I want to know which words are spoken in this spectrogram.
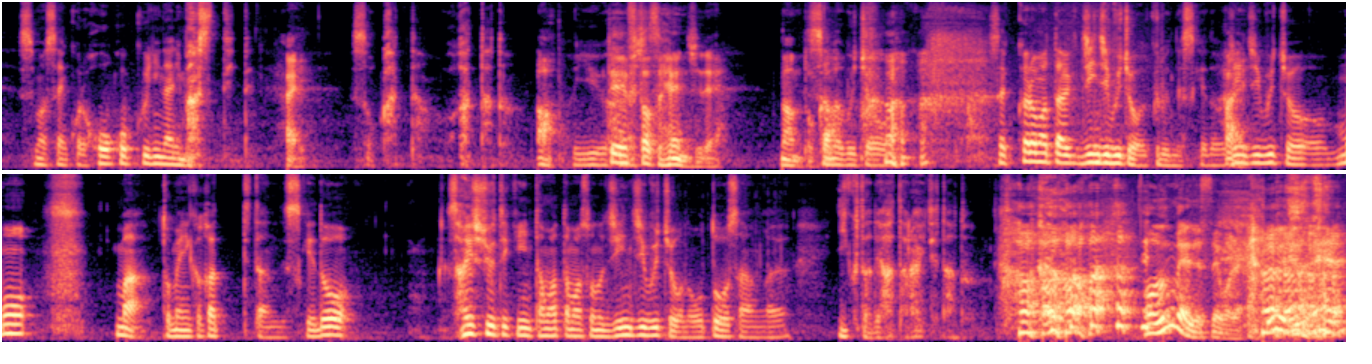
「すいませんこれ報告になります」って言って「はい、そうかった。分かった」と。あいうで2つ返事でなんとか。その部長。が そこからまた人事部長が来るんですけど、はい、人事部長もまあ止めにかかってたんですけど最終的にたまたまその人事部長のお父さんが生田で働いてたと。もう運命ですねこれ。運命ですね。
